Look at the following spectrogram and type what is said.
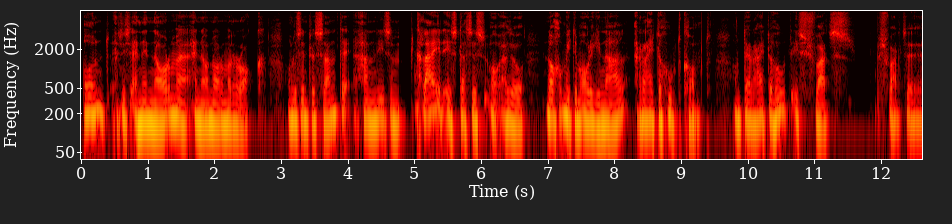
Und es ist ein enormer, ein enormer Rock. Und das Interessante an diesem Kleid ist, dass es also noch mit dem Original Reiterhut kommt. Und der Reiterhut ist schwarz, schwarze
